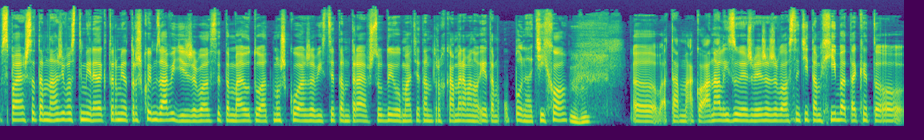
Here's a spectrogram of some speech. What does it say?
spájaš sa tam naživo s tými redaktormi a trošku im zavidíš, že vlastne tam majú tú atmošku a že vy ste tam traja v štúdiu, máte tam troch kameramanov, je tam úplne ticho. Uh-huh a tam ako analizuješ, vieš, že vlastne ti tam chýba takéto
